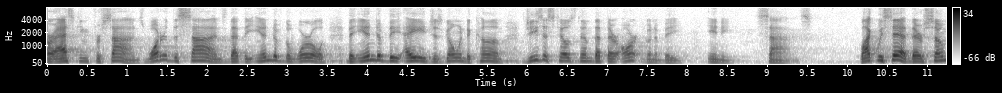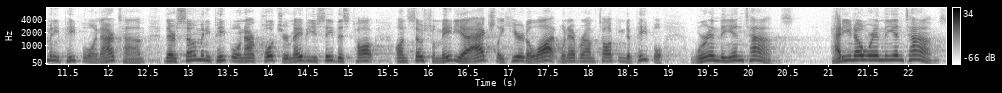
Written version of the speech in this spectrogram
are asking for signs. What are the signs that the end of the world, the end of the age is going to come? Jesus tells them that there aren't going to be any signs. Like we said, there are so many people in our time, there are so many people in our culture. Maybe you see this talk on social media. I actually hear it a lot whenever I'm talking to people. We're in the end times. How do you know we're in the end times?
